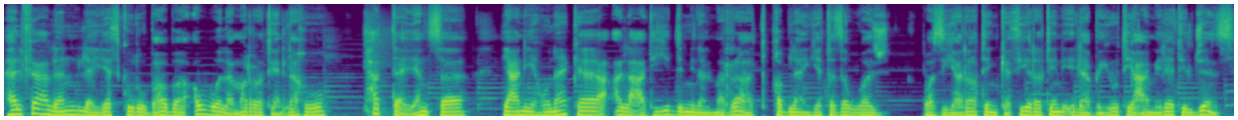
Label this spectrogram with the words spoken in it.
هل فعلا لا يذكر بابا أول مرة له؟ حتى ينسى. يعني هناك العديد من المرات قبل أن يتزوج وزيارات كثيرة إلى بيوت عاملات الجنس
